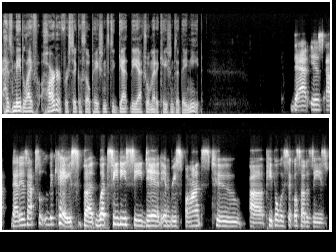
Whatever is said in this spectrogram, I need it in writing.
has made life harder for sickle cell patients to get the actual medications that they need. That is that is absolutely the case. But what CDC did in response to uh, people with sickle cell disease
